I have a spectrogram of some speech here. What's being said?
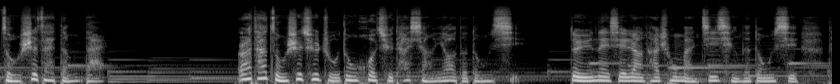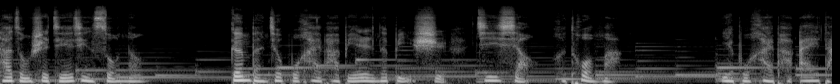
总是在等待，而她总是去主动获取她想要的东西。对于那些让他充满激情的东西，他总是竭尽所能，根本就不害怕别人的鄙视、讥笑和唾骂，也不害怕挨打。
